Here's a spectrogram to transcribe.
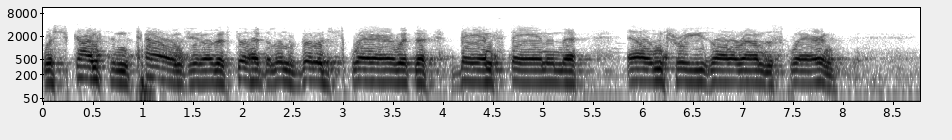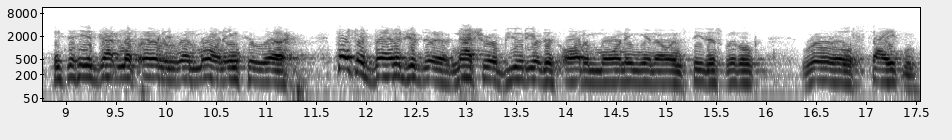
Wisconsin towns, you know, that still had the little village square with the bandstand and the elm trees all around the square. And he said he had gotten up early one morning to uh, take advantage of the natural beauty of this autumn morning, you know, and see this little rural site. And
